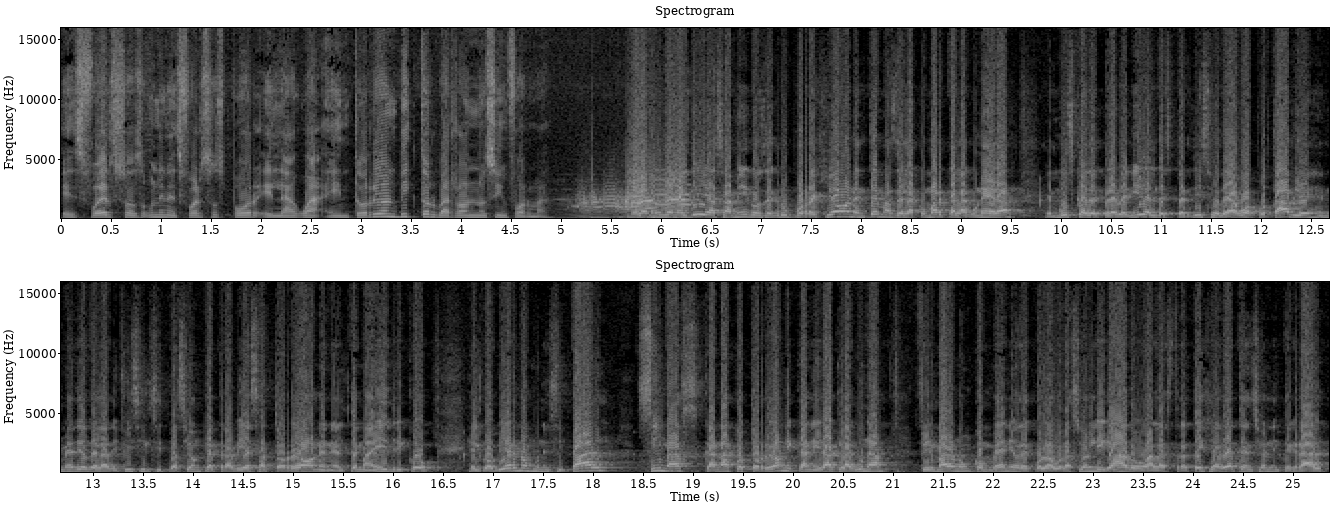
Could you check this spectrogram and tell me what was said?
esfuerzos, unen esfuerzos por el agua en Torreón. Víctor Barrón nos informa. Hola, muy buenos días amigos de Grupo Región. En temas de la comarca lagunera, en busca de prevenir el desperdicio de agua potable en medio de la difícil situación que atraviesa Torreón en el tema hídrico, el gobierno municipal, CIMAS, Canaco Torreón y Canirac Laguna firmaron un convenio de colaboración ligado a la estrategia de atención integral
